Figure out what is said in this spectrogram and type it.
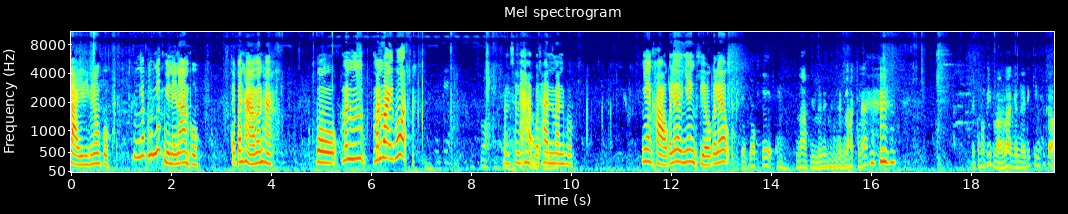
ไหลดิพี่น้องผู้ยับยับอยู่ในน้ำผู้แต่ปัญหามันฮะโบมันมันไวโพ มันฉลาดบ่ทันมันผู้แย่งขาวก็แล้วแย่งเขียวก็แล้วจบด็อกเตอร์ลากอยู่เลยมันยังลากแล้วแต่ก็บ่ผิดหวังลากกันไหนได้กินคือเก่า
